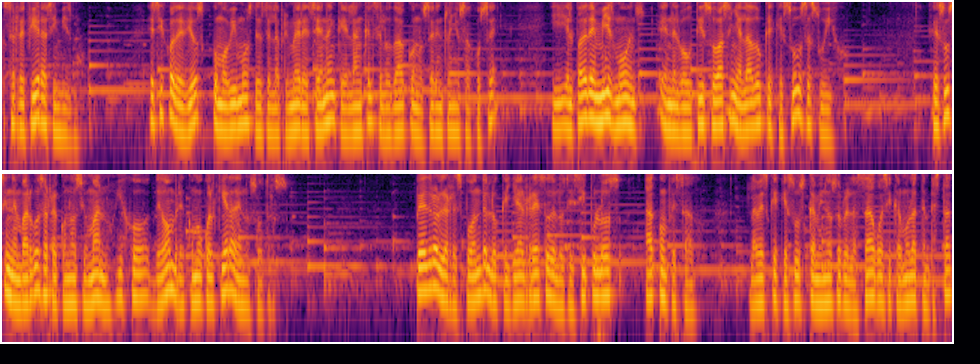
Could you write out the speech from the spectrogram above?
se refiere a sí mismo. Es hijo de Dios, como vimos desde la primera escena en que el ángel se lo da a conocer en sueños a José, y el Padre mismo en, el bautizo ha señalado que Jesús es su hijo. Jesús, sin embargo, se reconoce humano, hijo de hombre, como cualquiera de nosotros. Pedro le responde lo que ya el resto de los discípulos ha confesado, la vez que Jesús caminó sobre las aguas y calmó la tempestad,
